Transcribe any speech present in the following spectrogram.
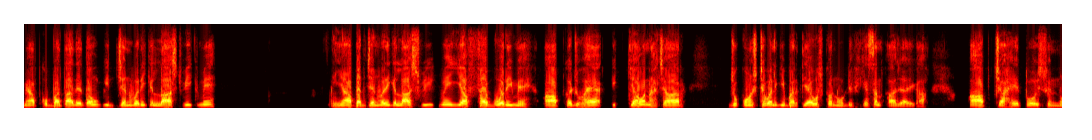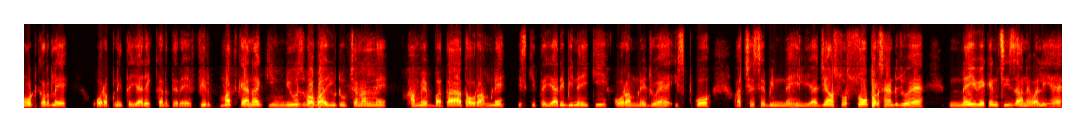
मैं आपको बता देता हूँ कि जनवरी के लास्ट वीक में, यहाँ पर जनवरी के लास्ट वीक में या फेब्रुवरी में आपका जो है इक्यावन हज़ार जो कांस्टेबल की भर्ती है, उसका नोटिफिकेशन आ जाएगा। आप चाहे तो इसे नोट कर ले और अपनी तैयारी करते रहे। फिर मत कहना कि न्यूज़ बाबा यूट्यूब चैनल ने हमें बताया था और हमने इसकी तैयारी भी नहीं की और हमने जो है इसको अच्छे से भी नहीं लिया। जी हाँ सौ परसेंट जो है नई वैकेंसीज आने वाली है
